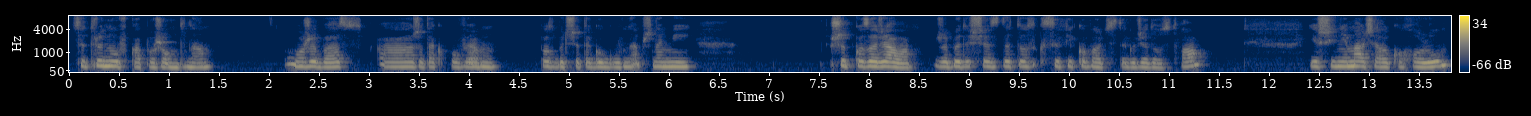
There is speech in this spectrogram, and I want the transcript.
cytrynówka porządna, może Was, że tak powiem, pozbyć się tego gówna, przynajmniej szybko zadziała, żeby się zdetoksyfikować z tego dziadostwa. Jeśli nie macie alkoholu,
